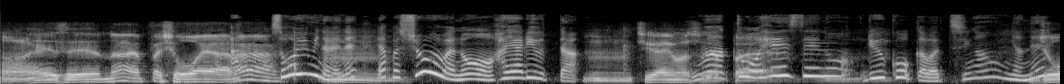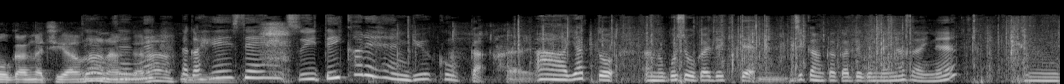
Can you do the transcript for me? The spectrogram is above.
ああ、平成な、やっぱり昭和やな。あそういう意味なんやね、うん。やっぱ昭和の流行り歌。うん、違いますまあと平成の流行歌は違うんやね。情感が違うな、なん全然かな。ねだから平成についていかれへん流行歌。はい。ああやっとあのご紹介できて時間かかってごめんなさいね。うーん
